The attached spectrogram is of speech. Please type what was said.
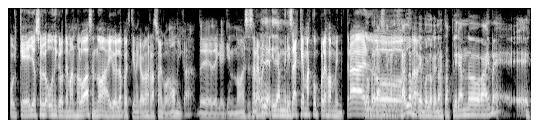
Porque ellos son los únicos, los demás no lo hacen, ¿no? Ahí, ¿verdad? Pues tiene que haber una razón económica de, de que quien no necesariamente. No, y de- y de Quizás que es más complejo de administrarlo. operacionalizarlo, o sea, porque por lo que nos está explicando Jaime, es,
